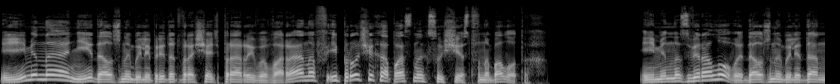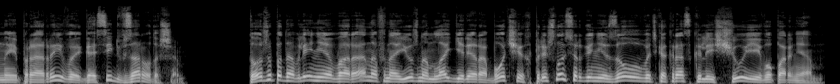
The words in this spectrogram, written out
И именно они должны были предотвращать прорывы варанов и прочих опасных существ на болотах. Именно звероловы должны были данные прорывы гасить в зародыше. То же подавление варанов на южном лагере рабочих пришлось организовывать как раз Клещу и его парням.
